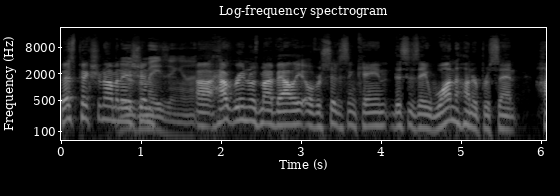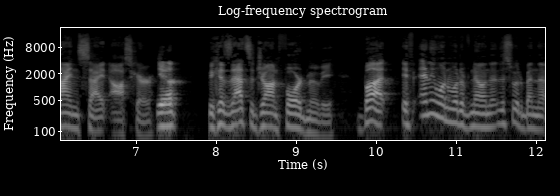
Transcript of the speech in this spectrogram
Best Picture He was nomination. amazing in it. Uh, How Green Was My Valley over Citizen Kane. This is a 100% hindsight Oscar yeah. because that's a John Ford movie. But if anyone would have known that this would have been the,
